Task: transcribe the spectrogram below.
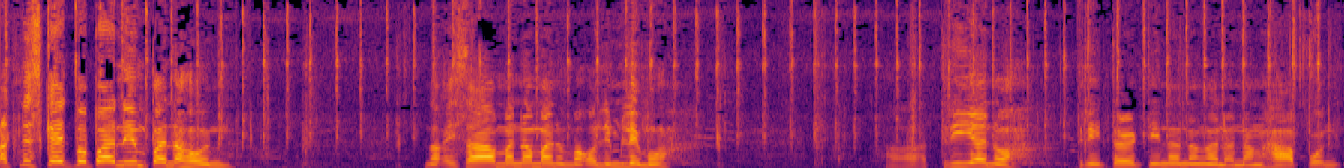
at least kahit pa paano yung panahon nakisama naman makulimlim oh. Uh, 3 ano 3.30 na ng ano ng hapon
